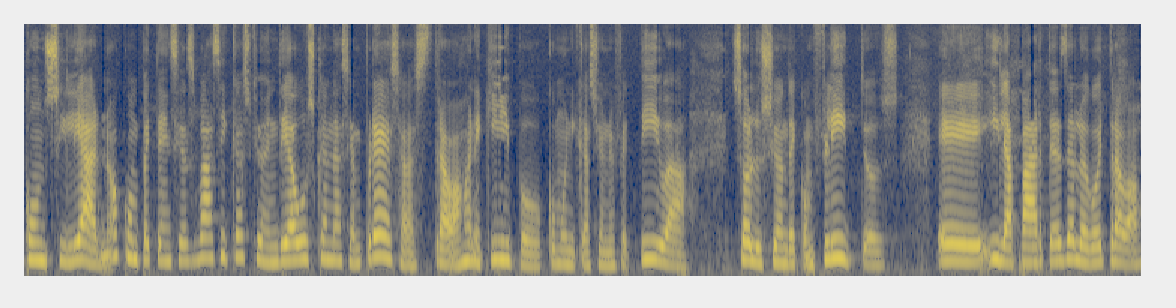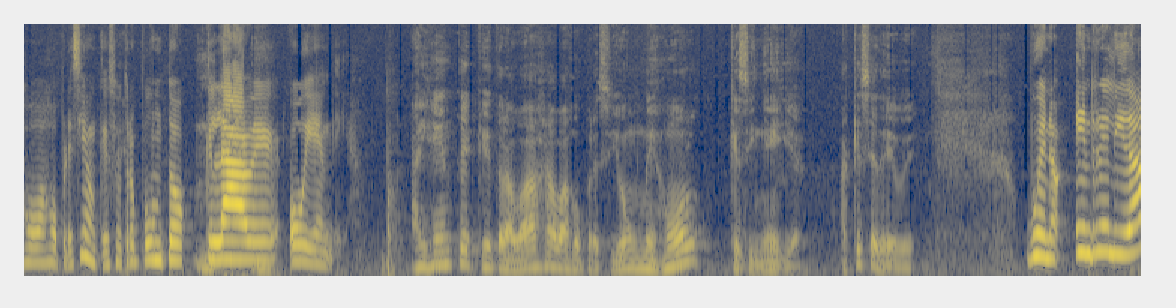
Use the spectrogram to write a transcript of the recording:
conciliar, ¿no? Competencias básicas que hoy en día buscan las empresas, trabajo en equipo, comunicación efectiva, solución de conflictos eh, y la parte, desde luego, de trabajo bajo presión, que es otro punto clave hoy en día. Hay gente que trabaja bajo presión mejor que sin ella. ¿A qué se debe? Bueno, en realidad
